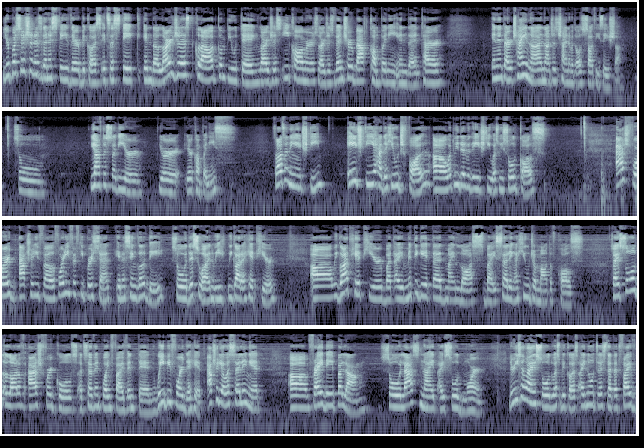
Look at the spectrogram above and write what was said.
Your position is going to stay there because it's a stake in the largest cloud computing, largest e-commerce, largest venture-backed company in the entire in entire China, not just China but also Southeast Asia. So you have to study your your your companies. Thoughts on AHT? AHT had a huge fall. Uh, what we did with AHT was we sold calls. Ashford actually fell 40 50% in a single day. So this one, we, we got a hit here. Uh, we got hit here, but I mitigated my loss by selling a huge amount of calls. So I sold a lot of Ashford calls at 7.5 and 10 way before the hit. Actually, I was selling it um, Friday pa lang. So last night, I sold more. The reason why I sold was because I noticed that at $5,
